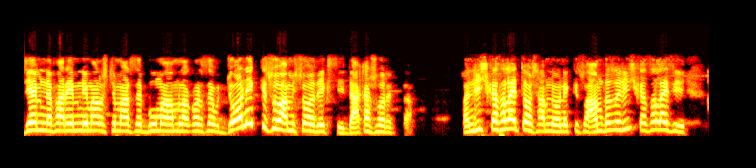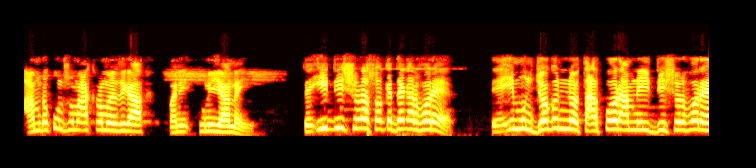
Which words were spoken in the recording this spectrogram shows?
যেমনি পারে এমনি মানুষকে মারছে, বোমা হামলা করছে অনেক কিছু আমি শহরে দেখছি, ঢাকা শহরেরটা মানে রিক্সা চালাই তো সামনে অনেক কিছু। আমরা যে রিক্সা চালাইছি, আমরা কোন সময় আক্রমণের জায়গা মানে কোনো ইয়া নাই। তো এই দৃশ্যটা চোখে দেখার পরে এমন জঘন্য, তারপর আপনি এই দৃশ্যের পরে,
